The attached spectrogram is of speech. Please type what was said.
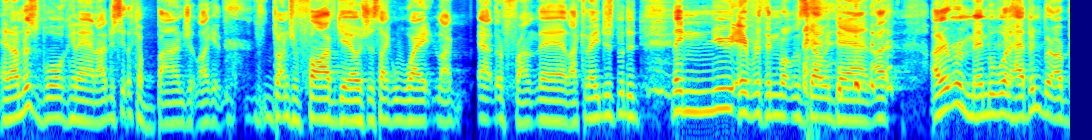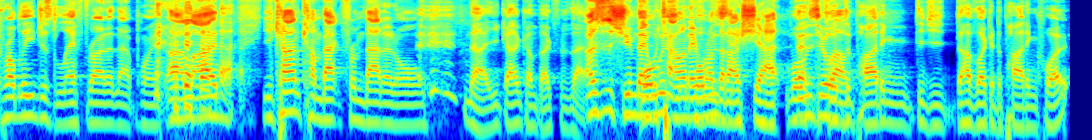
and I'm just walking out and I just see like a bunch of, like a bunch of five girls just like wait like out the front there. Like they just put it. They knew everything what was going down. I I don't remember what happened, but I probably just left right at that point. I lied. you can't come back from that at all. No, you can't come back from that. I just assumed they What were was- telling everyone was- that I shat. what was your club. departing? Did you have like a departing quote?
